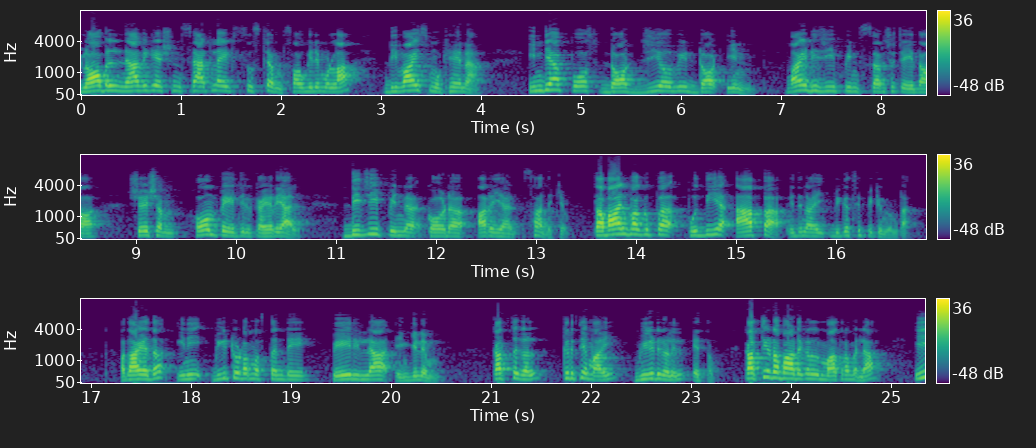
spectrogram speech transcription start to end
ഗ്ലോബൽ നാവിഗേഷൻ സാറ്റലൈറ്റ് സിസ്റ്റം സൗകര്യമുള്ള ഡിവൈസ് മുഖേന India post dot G O V dot in my Digi PIN search ചെയ്ത ശേഷം ഹോം പേജിൽ കയറിയാൽ ഡിജി പിന്ന് കോഡ് അറിയാൻ സാധിക്കും. തപാൽ വകുപ്പ് പുതിയ ആപ്പ് ഇതിനായി വികസിപ്പിക്കുന്നുണ്ട്. അതായത് ഇനി വീട്ടുടമസ്ഥന്റെ പേരില്ല എങ്കിലും കത്തുകൾ കൃത്യമായി വീടുകളിൽ എത്തും. കത്തിയിടപാടുകൾ മാത്രമല്ല ഇ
